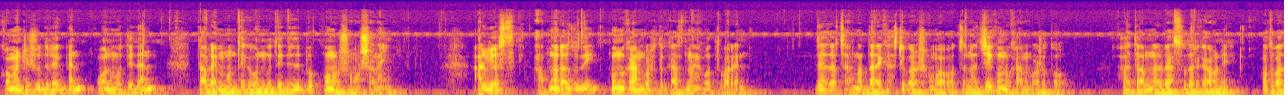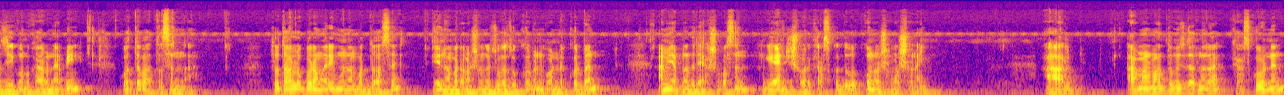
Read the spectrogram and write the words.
কমেন্টে শুধু লিখবেন, অনুমতি দেন, তাহলে মন থেকে অনুমতি দিয়ে দেবো, কোনো সমস্যা নাই। আর বিয়স আপনারা যদি কোনো কারণবশত কাজ না করতে পারেন, দেখা যাচ্ছে আপনার দ্বারা কাজটি করা সম্ভব হচ্ছে না যে কোনো কারণবশত। হয়তো আপনার ব্যস্ততার কারণে অথবা যে কোনো কারণে আপনি করতে পারতেছেন না। তো তার উপর আমার ইমো নাম্বার দেওয়া আছে, এই নাম্বারে আমার সঙ্গে যোগাযোগ করবেন কন্ট্যাক্ট করবেন। আমি আপনাদের একশো পার্সেন্ট গ্যারান্টি সহকারে কাজ করে দেবো, কোনো সমস্যা নাই। আর আমার মাধ্যমে যদি আপনারা কাজ করে নেন,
